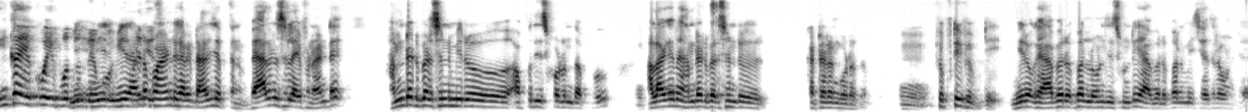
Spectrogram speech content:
ఇంకా ఎక్కువ అయిపోతుంది మీరు- మీరు అన్న పాయింట్ కరెక్ట్ అదే చెప్తాను. బ్యాలెన్స్ లైఫ్ అంటే హండ్రెడ్ పర్సెంట్ మీరు అప్పు తీసుకోవడం తప్పు. అలాగే హండ్రెడ్ పర్సెంట్ కట్టడం కూడా తప్పు. Fifty fifty. మీరు ఒక యాభై రూపాయలు లోన్ తీసుకుంటే యాభై రూపాయలు మీ చేతిలో ఉంటే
